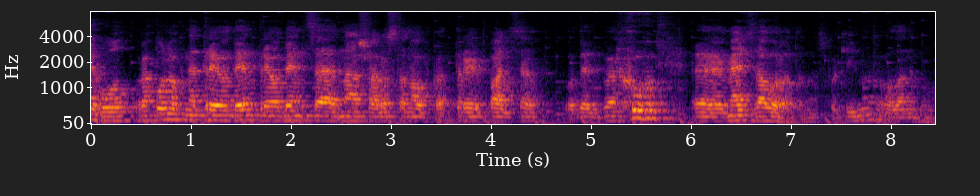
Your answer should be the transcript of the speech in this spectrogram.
не гол. Рахунок не 3-1. 3-1 це наша розстановка. Три пальця, один вверху. Е, М'яч за воротами. Спокійно, гола не було.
